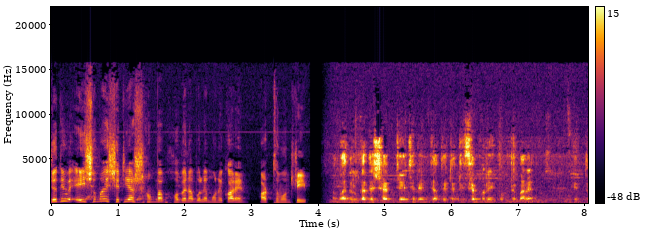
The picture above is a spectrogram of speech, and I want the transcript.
যদিও এই সময় সেটি আর সম্ভব হবে না বলে মনে করেন অর্থমন্ত্রী। বাদুল কাদের সাহেব চেয়েছিলেন যাতে এটা ডিসেম্বরেই করতে পারেন, কিন্তু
